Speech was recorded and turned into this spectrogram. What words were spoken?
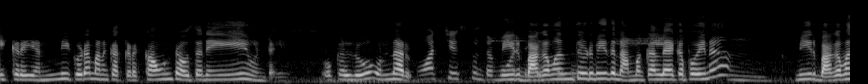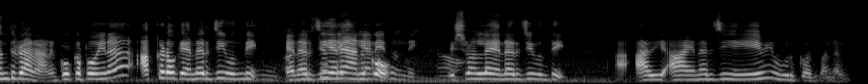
ఇక్కడ ఇవన్నీ కూడా మనకు అక్కడ కౌంట్ అవుతూనే ఉంటాయి. ఒకళ్ళు ఉన్నారు. మీరు భగవంతుడి మీద నమ్మకం లేకపోయినా మీరు భగవంతుడు అని అనుకోకపోయినా అక్కడ ఒక ఎనర్జీ ఉంది. ఎనర్జీ అనే అనుకో. విశ్వంలో ఎనర్జీ ఉంది. అది ఆ ఎనర్జీ ఏమీ ఊరుకోదు మనల్ని.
